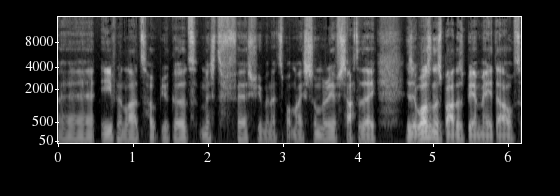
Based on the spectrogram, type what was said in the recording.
Uh, evening, lads. Hope you're good. Missed the first few minutes, but my summary of Saturday is it wasn't as bad as being made out.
